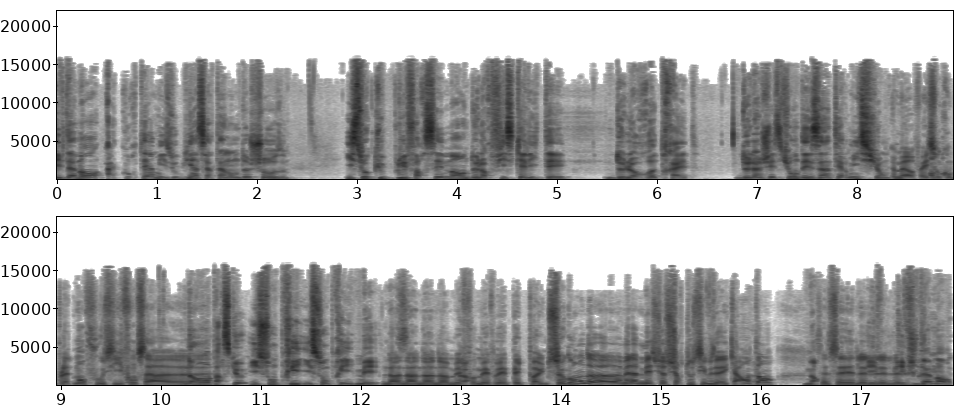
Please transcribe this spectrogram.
évidemment, à court terme, ils oublient un certain nombre de choses. Ils s'occupent plus forcément de leur fiscalité, de leur retraite, de la gestion des intermissions. Mais enfin, ils sont complètement fous s'ils font ça. Euh. Non, parce qu'ils sont pris, ils sont pris. Mais non, non, non, non, mais, faut, mais, pas une seconde, euh, mesdames, messieurs, surtout si vous avez 40 ans. Non, c'est, évidemment.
